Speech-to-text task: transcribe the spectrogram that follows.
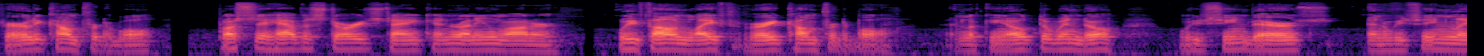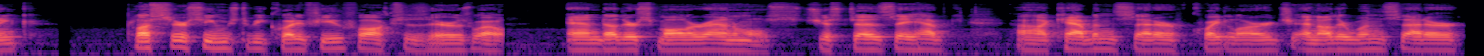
fairly comfortable Plus they have a storage tank and running water. We found life very comfortable. And looking out the window, we've seen bears and we've seen link. Plus there seems to be quite a few foxes there as well. And other smaller animals, just as they have uh, cabins that are quite large and other ones that are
